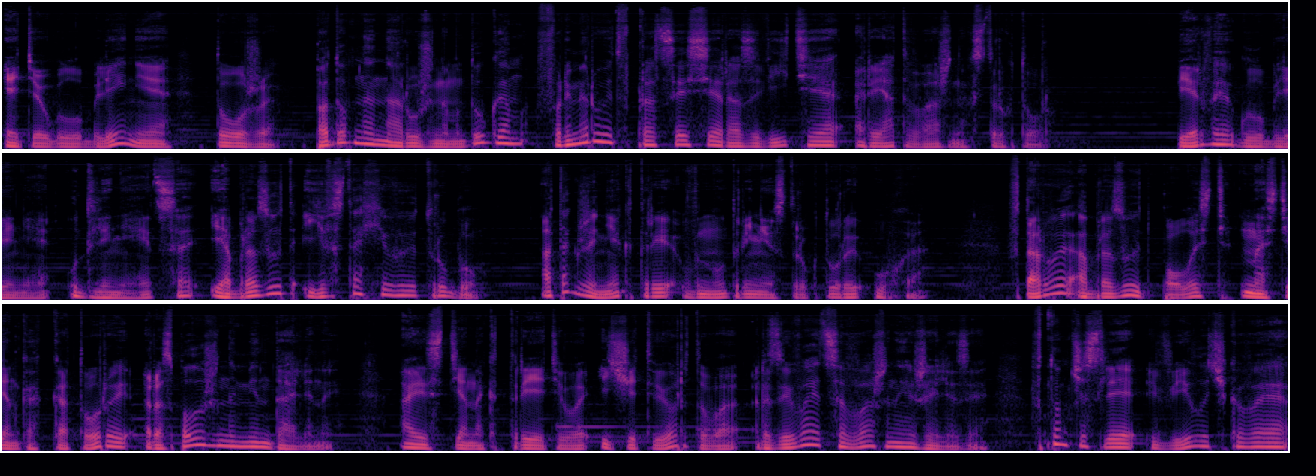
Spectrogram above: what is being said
Эти углубления тоже, подобно наружным дугам, формируют в процессе развития ряд важных структур – Первое углубление удлиняется и образует евстахиевую трубу, а также некоторые внутренние структуры уха. Второе образует полость, на стенках которой расположены миндалины, а из стенок третьего и четвертого развиваются важные железы, в том числе вилочковая,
